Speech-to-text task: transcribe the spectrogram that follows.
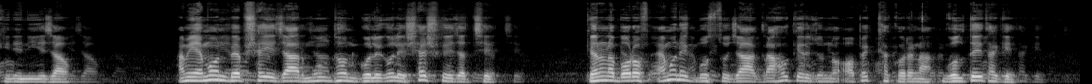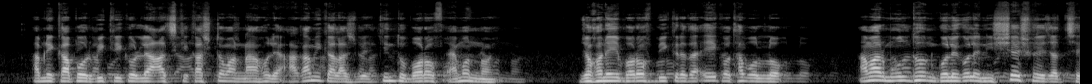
কিনে নিয়ে যাও। আমি এমন ব্যবসায়ী যার মূলধন গলে গলে শেষ হয়ে যাচ্ছে। কেননা বরফ এমন এক বস্তু যা গ্রাহকের জন্য অপেক্ষা করে না, গলতেই থাকে। আপনি কাপড় বিক্রি করলে আজকে কাস্টমার না হলে আগামীকাল আসবে, কিন্তু বরফ এমন নয়। যখন এই বরফ বিক্রেতা এই কথা বলল, আমার মূলধন গলে গলে নিঃশেষ হয়ে যাচ্ছে।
